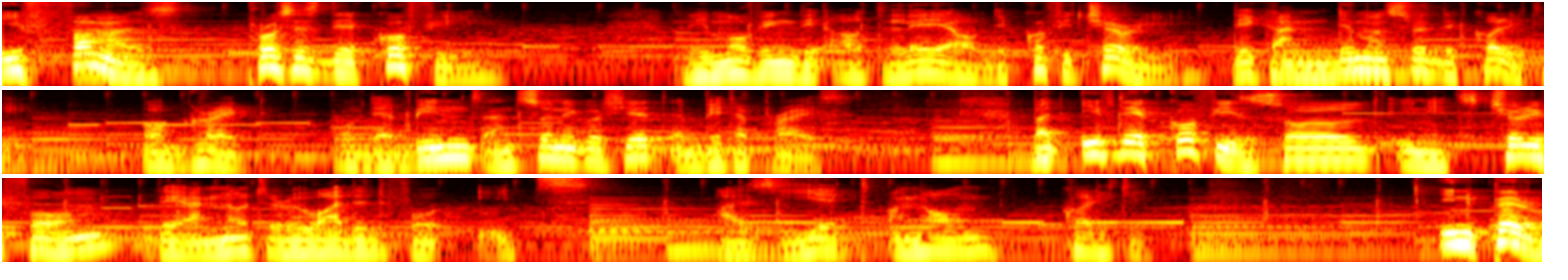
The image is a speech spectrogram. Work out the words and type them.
If farmers process their coffee, removing the outer layer of the coffee cherry, they can demonstrate the quality or grade of their beans and so negotiate a better price. But if their coffee is sold in its cherry form, they are not rewarded for its as yet unknown quality. In Peru,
